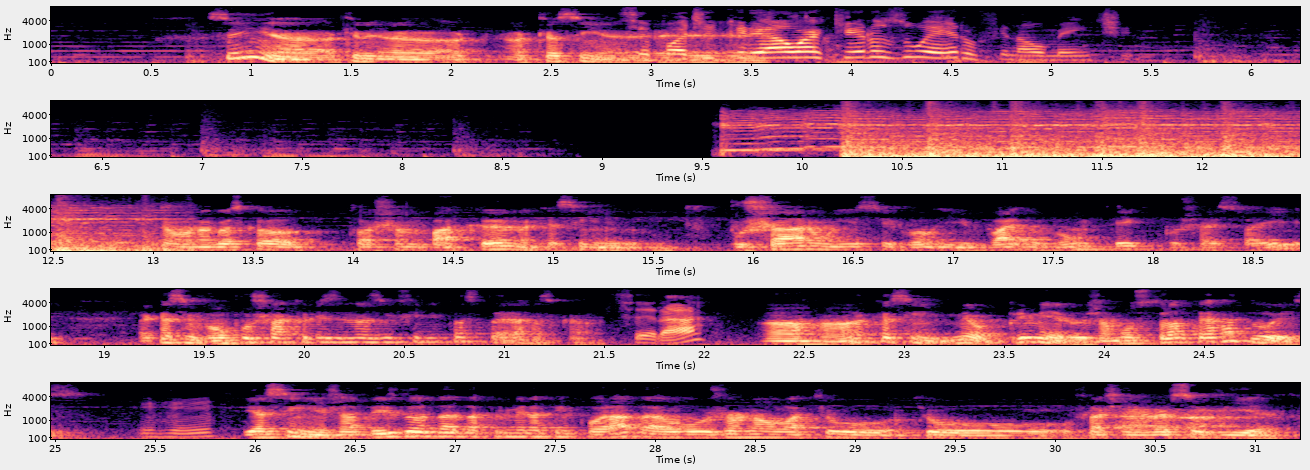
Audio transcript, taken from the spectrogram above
Sim, é, é, é, que assim. É, você pode é, criar o arqueiro zoeiro, finalmente. Então, um negócio que eu tô achando bacana, que assim, puxaram isso e vão, e vai, vão ter que puxar isso aí, é que assim, vão puxar a crise nas infinitas terras, cara. Será? Aham, uhum, que assim, meu, primeiro, já mostrou a Terra 2. Uhum. E assim, já desde a da, da, primeira temporada, o jornal lá que o, que o, Flash Reverso via,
